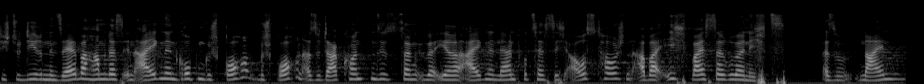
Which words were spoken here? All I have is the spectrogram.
Die Studierenden selber haben das in eigenen Gruppen besprochen, also da konnten Sie sozusagen über Ihre eigenen Lernprozesse sich austauschen, aber ich weiß darüber nichts. Also nein,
